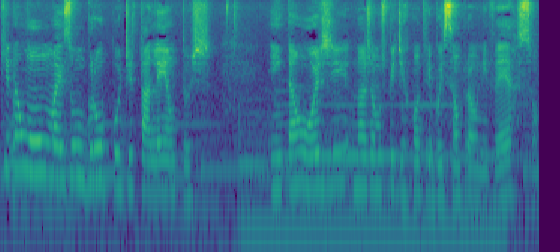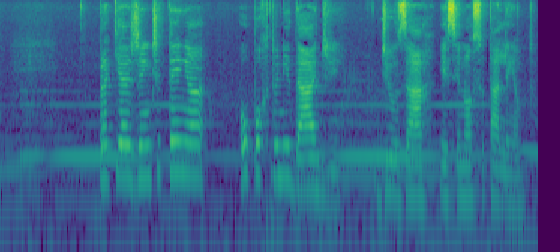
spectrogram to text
que não um, mas um grupo de talentos. Então hoje nós vamos pedir contribuição para o universo para que a gente tenha oportunidade de usar esse nosso talento.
